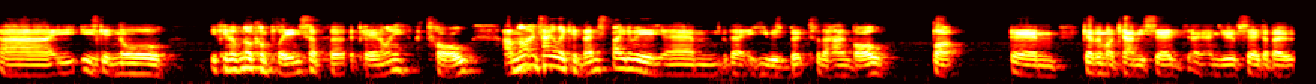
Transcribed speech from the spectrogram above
Uh, he, he's got no, he can have no complaints about the penalty at all. I'm not entirely convinced, by the way, um, that he was booked for the handball, but um, given what Cammy said and, you've said about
